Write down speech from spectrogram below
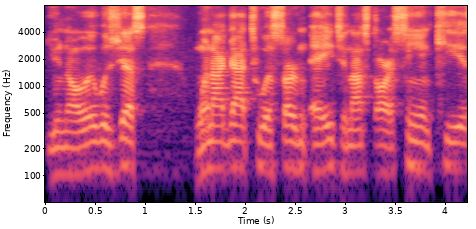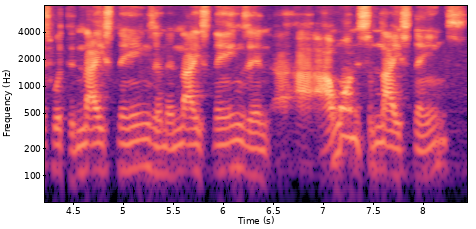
You know, it was just when I got to a certain age and I started seeing kids with the nice things and the nice things, and I, I wanted some nice things.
